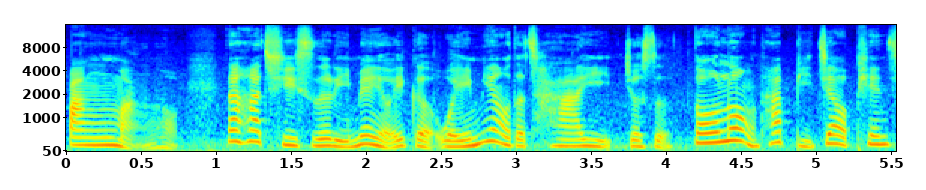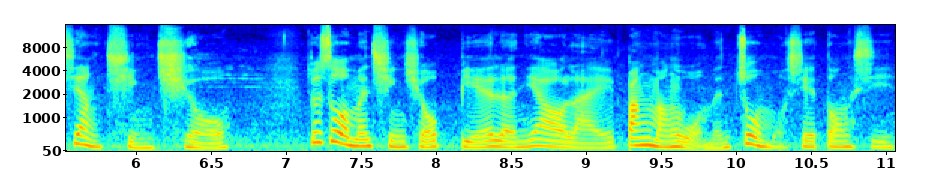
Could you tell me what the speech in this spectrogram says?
帮忙哦，那它其实里面有一个微妙的差异，就是 d o l o n 它比较偏向请求，就是我们请求别人要来帮忙我们做某些东西，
